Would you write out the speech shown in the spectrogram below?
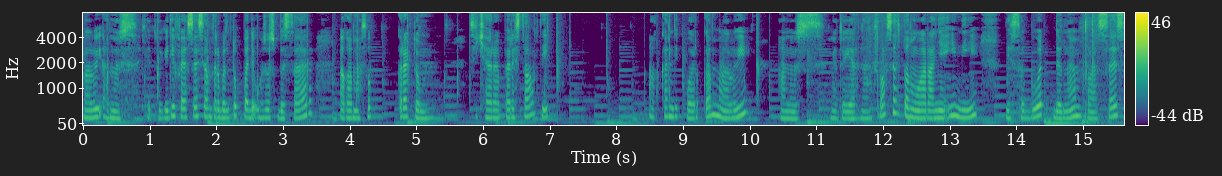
melalui anus gitu. Jadi feses yang terbentuk pada usus besar akan masuk ke rektum. Secara peristaltik akan dikeluarkan melalui anus gitu ya. Nah, proses pengeluarannya ini disebut dengan proses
